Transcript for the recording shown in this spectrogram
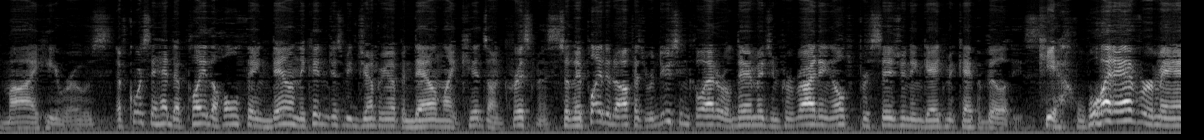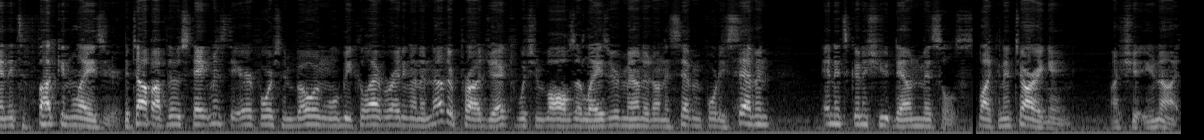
My heroes. Of course they had to play the whole thing down, they couldn't just be jumping up and down like kids on Christmas, so they played it off as reducing collateral damage and providing ultra-precision engagement capabilities. Yeah, whatever man, it's a fucking laser. To top off those statements, the Air Force and Boeing will be collaborating on another project which involves a laser mounted on a 747 and it's going to shoot down missiles, like an Atari game. I shit you not.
